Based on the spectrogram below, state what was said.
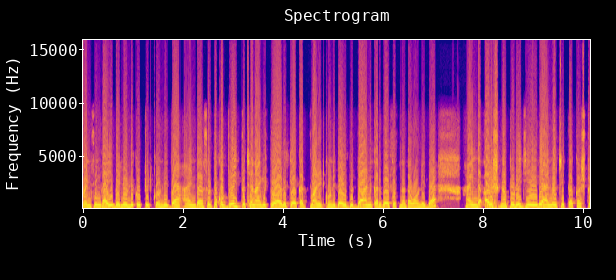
ಮೆಣಸಿನ್ಕಾಯಿ, ಬೆಳ್ಳುಳ್ಳಿ ಕುಟ್ಟಿಟ್ಕೊಂಡಿದ್ದೆ ಅಂಡ್ ಸ್ವಲ್ಪ ಕೊಬ್ಬರಿ ಇತ್ತು, ಚೆನ್ನಾಗಿತ್ತು. ಅದಕ್ಕೆ ಕಟ್ ಮಾಡಿ ಇಟ್ಕೊಂಡಿದ್ದೆ. ಉದ್ದ ಅಂಡ್ ಕರ್ಬೇವು ಸೊಪ್ಪನ್ನ ತಗೊಂಡಿದ್ದೆ. ಅಂಡ್ ಅರಿಶಿನ ಪುಡಿ, ಜೀರಿಗೆ ಅಂಡ್ ರುಚಿಗೆ ತಕ್ಕಷ್ಟು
